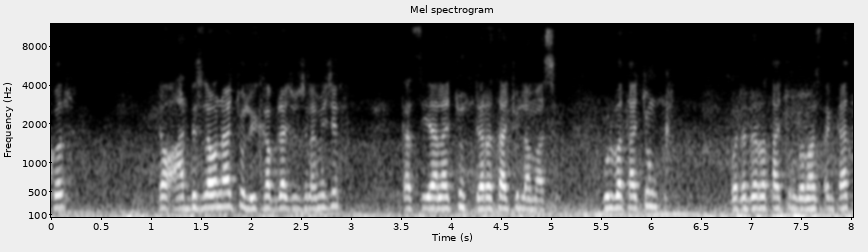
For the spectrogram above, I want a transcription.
መሞከር ያው አዲስ ለሆናችሁ ሊከብዳችሁ ስለሚችል ቀስ እያላችሁ ደረታችሁን ለማስ ጉልበታችሁን ወደ ደረታችሁን በማስጠጋት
